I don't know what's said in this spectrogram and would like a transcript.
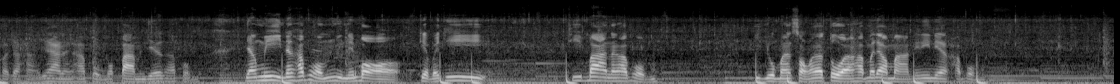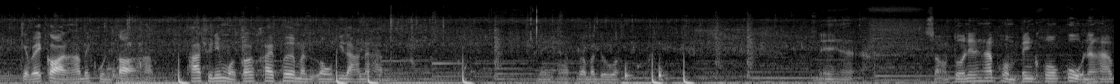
ก็จะหายากนะครับ ผมว่าปลามันเยอะครับ ผม ยังมีอีกนะครับ ผมอยู่ในบ่อเก็บไว้ที่ที่บ้านนะครับ ผม อีกอยู่ประมาณสองร้อยตัวนะครับ ไม่ได้เอามาที่นี่เนี่ยครับ ผม เก็บไว้ก่อนนะครับไปขุนต่อครับ ถ้าชุดนี้หมดก็ค่อยเพิ่มมาลงที่ร้านนะครับ นี่ครับเรามาดูนี่ฮะสองตัวนี้นะครับผมเป็นโคกุนะครับ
